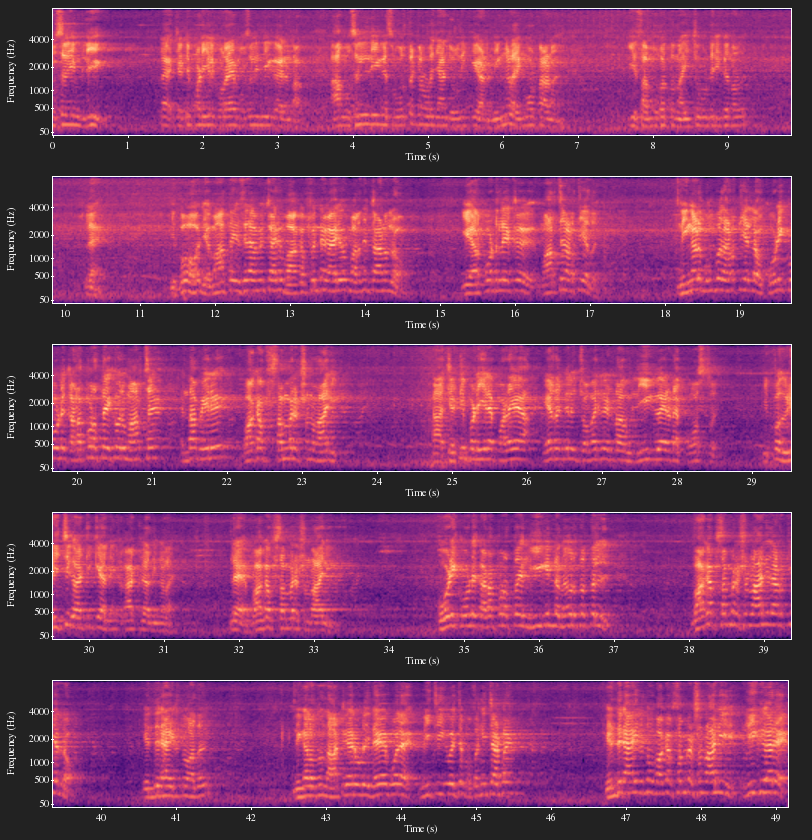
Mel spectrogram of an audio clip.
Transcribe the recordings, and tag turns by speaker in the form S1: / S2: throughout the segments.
S1: മുസ്ലിം league. അല്ലേ? ചെട്ടിപ്പടിയിൽ കുറേ മുസ്ലിം ലീഗുകാരുണ്ടാകും. ആ മുസ്ലിം ലീഗ് സുഹൃത്തുക്കളോട് ഞാൻ ചോദിക്കുകയാണ് നിങ്ങൾ എങ്ങോട്ടാണ് ഈ സമൂഹത്തെ നയിച്ചുകൊണ്ടിരിക്കുന്നത്? അല്ലേ? ഇപ്പോ ജമാഅത്തെ ഇസ്ലാമിക്കാർ വഖഫിന്റെ കാര്യവും പറഞ്ഞിട്ടാണല്ലോ ഈ എയർപോർട്ടിലേക്ക് മാർച്ച് നടത്തിയത്. നിങ്ങൾ മുമ്പ് നടത്തിയല്ലോ കോഴിക്കോട് കടപ്പുറത്തേക്ക് ഒരു മാർച്ച്. എന്താ പേര്? വഖഫ് സംരക്ഷണ റാലി. ആ ചെട്ടിപ്പടിയിലെ പഴയ ഏതെങ്കിലും ചുമരിലുണ്ടാവും ലീഗുകാരുടെ പോസ്റ്റർ. ഇപ്പൊ ഇടിച്ച് കാട്ടിക്കുക കാട്ടുക നിങ്ങളെ. അല്ലേ വകഫ് സംരക്ഷണ റാലി. കോഴിക്കോട് കടപ്പുറത്ത് ലീഗിന്റെ നേതൃത്വത്തിൽ വകഫ് സംരക്ഷണ റാലി നടത്തിയല്ലോ. എന്തിനായിരുന്നു അത്? നിങ്ങളൊന്ന് നാട്ടുകാരോട് ഇതേപോലെ മീറ്റിംഗ് വെച്ച് പ്രസംഗിച്ചാട്ടെ. എന്തിനായിരുന്നു വകഫ് സംരക്ഷണ റാലി ലീഗുകാരെ?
